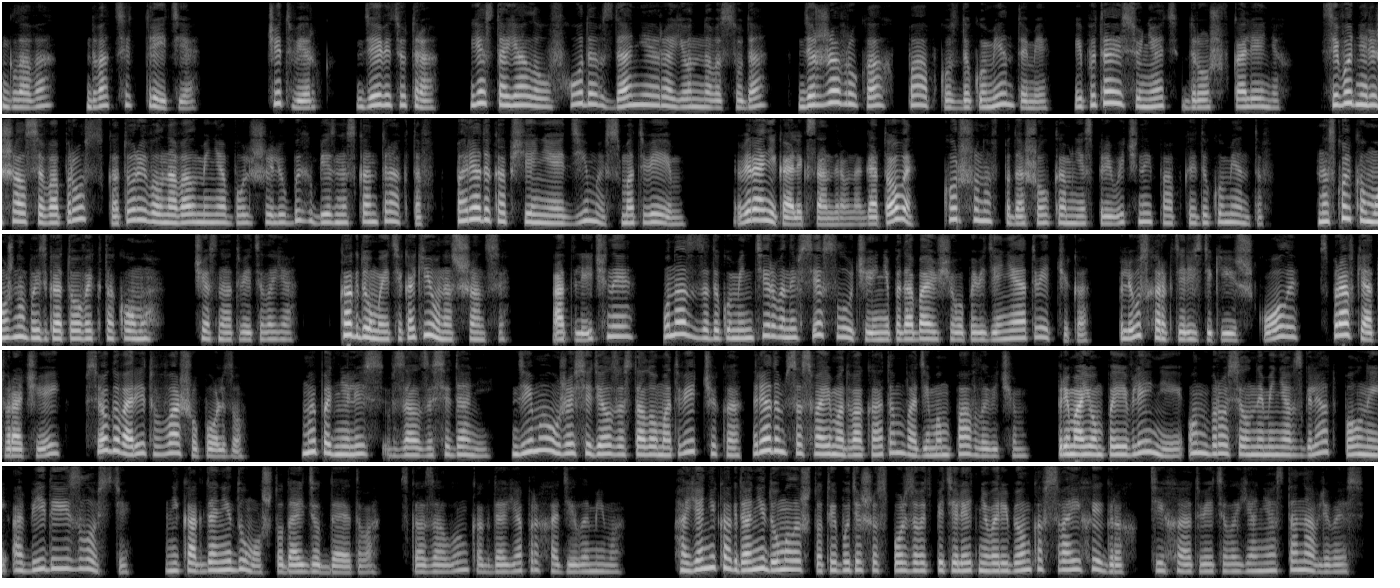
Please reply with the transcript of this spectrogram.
Глава 23. Четверг, 9 утра. Я стояла у входа в здание районного суда, держа в руках папку с документами и пытаясь унять дрожь в коленях. Сегодня решался вопрос, который волновал меня больше любых бизнес-контрактов. Порядок общения Димы с Матвеем. «Вероника Александровна, готовы?» Коршунов подошел ко мне с привычной папкой документов. «Насколько можно быть готовой к такому?» Честно ответила я. Как думаете, какие у нас шансы? Отличные. У нас задокументированы все случаи неподобающего поведения ответчика, плюс характеристики из школы, справки от врачей. Все говорит в вашу пользу. Мы поднялись в зал заседаний. Дима уже сидел за столом ответчика рядом со своим адвокатом Вадимом Павловичем. При моем появлении он бросил на меня взгляд, полный обиды и злости. Никогда не думал, что дойдет до этого сказал он, когда я проходила мимо. «А я никогда не думала, что ты будешь использовать пятилетнего ребенка в своих играх», — тихо ответила я, не останавливаясь.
